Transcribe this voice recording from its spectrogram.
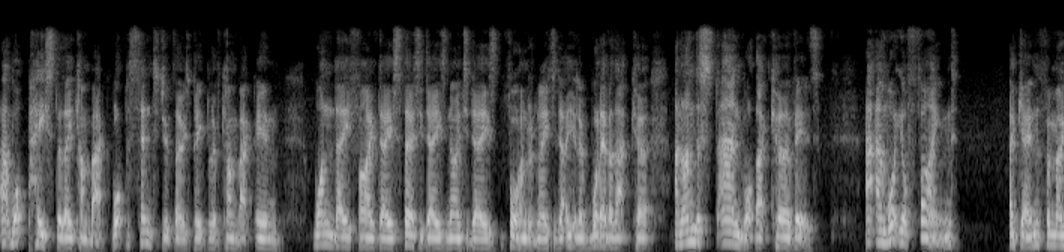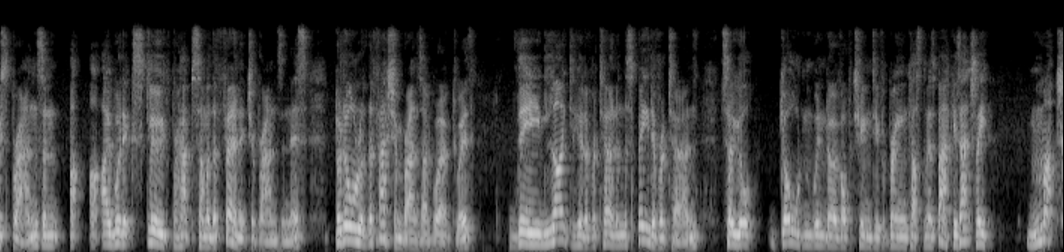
At what pace do they come back? What percentage of those people have come back in one day, five days, 30 days, 90 days, 480 days, you know, whatever that curve, and understand what that curve is. And what you'll find, again, for most brands, and I would exclude perhaps some of the furniture brands in this, but all of the fashion brands I've worked with, the likelihood of return and the speed of return, so your golden window of opportunity for bringing customers back is actually much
